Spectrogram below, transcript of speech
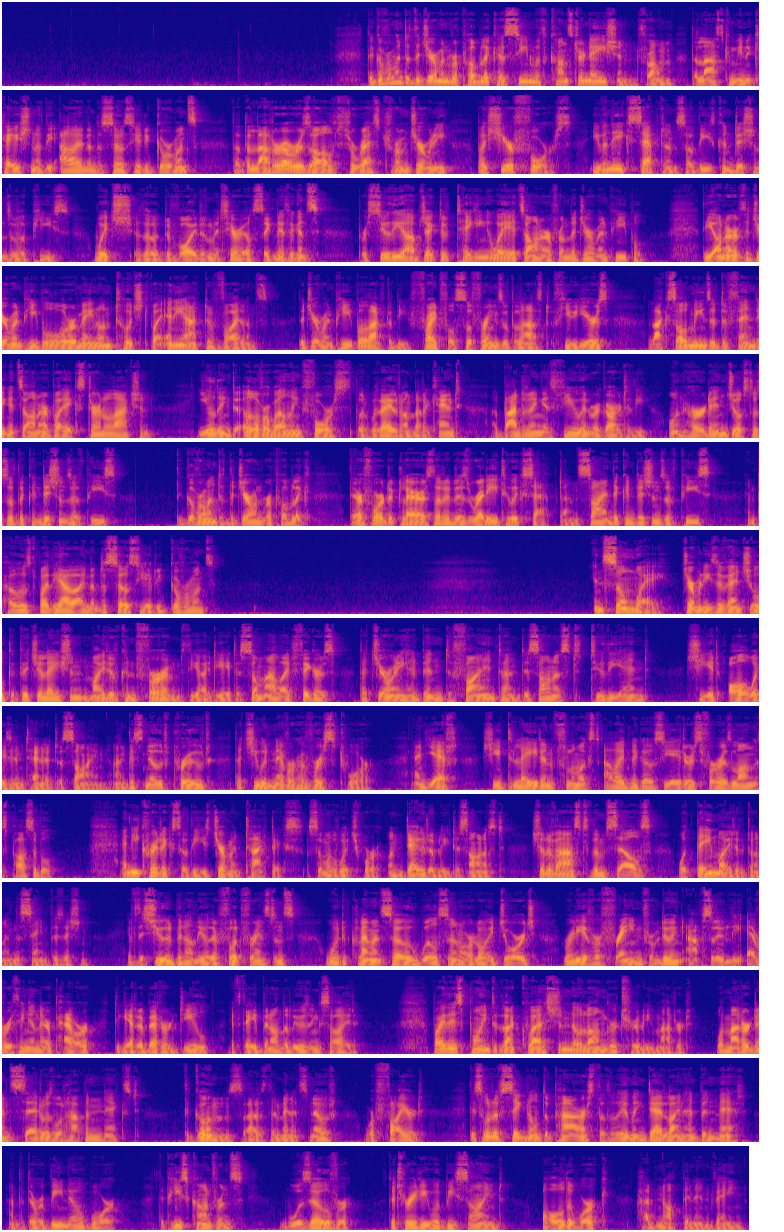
The government of the German Republic has seen with consternation from the last communication of the Allied and associated governments that the latter are resolved to wrest from Germany by sheer force even the acceptance of these conditions of a peace, which, though devoid of material significance, pursue the object of taking away its honour from the German people. The honour of the German people will remain untouched by any act of violence. The German people, after the frightful sufferings of the last few years, lacks all means of defending its honour by external action yielding to overwhelming force, but without, on that account, abandoning its view in regard to the unheard injustice of the conditions of peace, the government of the German Republic therefore declares that it is ready to accept and sign the conditions of peace imposed by the Allied and associated governments. In some way, Germany's eventual capitulation might have confirmed the idea to some Allied figures that Germany had been defiant and dishonest to the end she had always intended to sign, and this note proved that she would never have risked war, and yet she had delayed and flummoxed Allied negotiators for as long as possible. Any critics of these German tactics, some of which were undoubtedly dishonest, should have asked themselves what they might have done in the same position. If the shoe had been on the other foot, for instance, would Clemenceau, Wilson, or Lloyd George really have refrained from doing absolutely everything in their power to get a better deal if they'd been on the losing side? By this point, that question no longer truly mattered. What mattered instead was what happened next. The guns, as the minutes note, were fired. This would have signalled to Paris that the looming deadline had been met and that there would be no war. The peace conference was over. The treaty would be signed. All the work had not been in vain.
